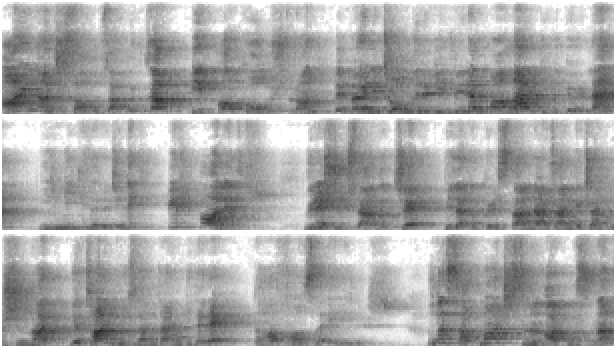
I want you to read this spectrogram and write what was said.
aynı açısal uzaklıkta bir halka oluşturan ve böylece onları birbirine bağlar gibi görülen 22 derecelik bir haledir. Güneş yükseldikçe plaka kristallerden geçen ışınlar yatay düzlemden giderek daha fazla eğilir. Bu da sapma açısının artmasına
